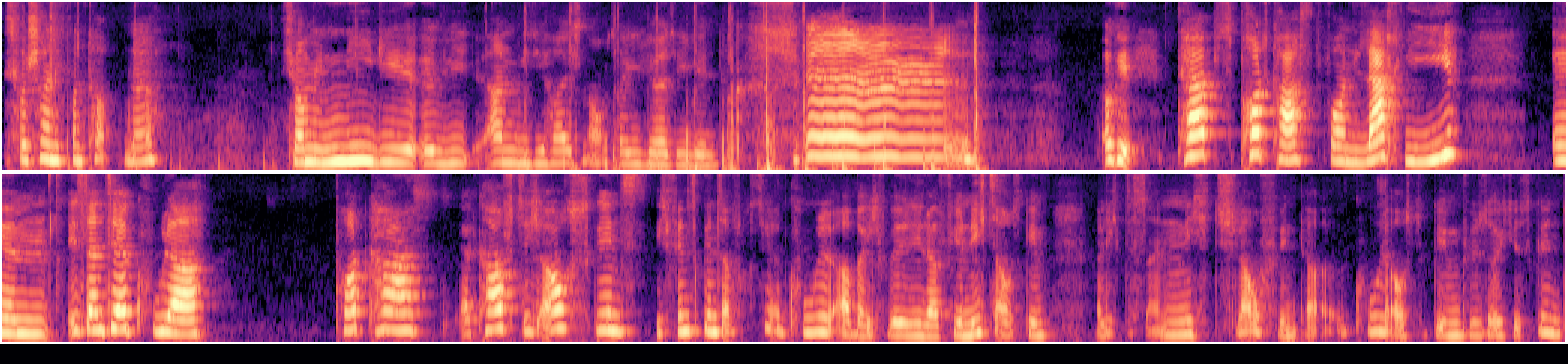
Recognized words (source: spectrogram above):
Ist wahrscheinlich von Top, ne? Ich schaue mir nie die äh, wie, an, wie die heißen, außer ich höre sie jeden Tag. Äh, okay. Tabs Podcast von Lachi ähm, ist ein sehr cooler Podcast. Er kauft sich auch Skins. Ich finde Skins einfach sehr cool, aber ich will dafür nichts ausgeben weil ich das nicht schlau finde, da cool auszugeben für solche Skins.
